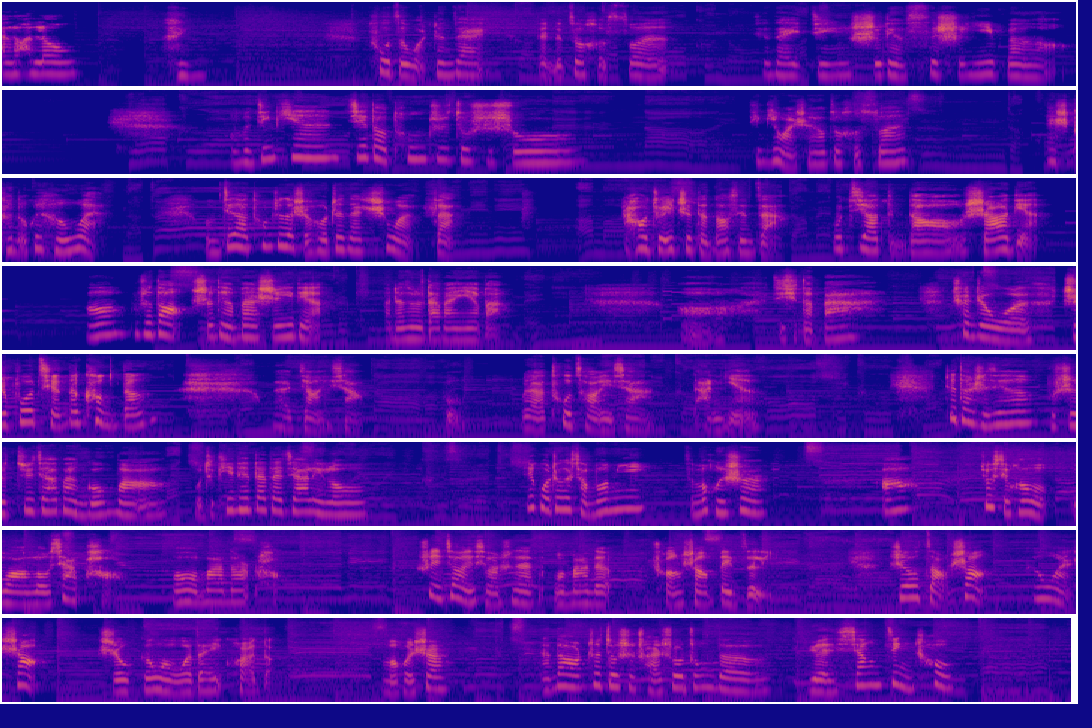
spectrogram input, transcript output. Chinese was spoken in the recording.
Hello Hello，兔子，我正在等着做核酸，现在已经十点四十一分了。我们今天接到通知，就是说今天晚上要做核酸，但是可能会很晚。我们接到通知的时候正在吃晚饭，然后就一直等到现在，估计要等到十二点。啊，不知道十点半、十一点，反正就是大半夜吧。哦，继续等吧。趁着我直播前的空档，我要讲一下，不，我要吐槽一下大年。这段时间不是居家办公吗？我就天天待在家里喽。结果这个小猫咪怎么回事？啊，就喜欢往往楼下跑，往我妈那儿跑。睡觉也喜欢睡在我妈的床上被子里，只有早上跟晚上只有跟我窝在一块儿的，怎么回事儿？难道这就是传说中的远香近臭？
